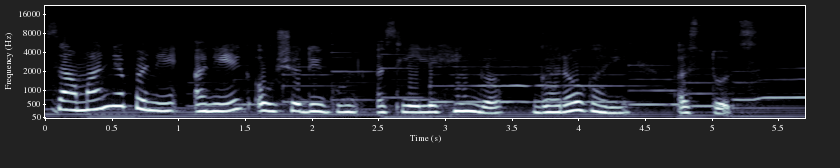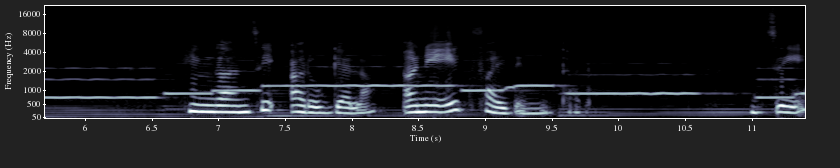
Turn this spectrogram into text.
सामान्यपणे अनेक औषधी गुण असलेले हिंग घरोघरी असतोच. हिंगांचे आरोग्याला अनेक फायदे मिळतात. जे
